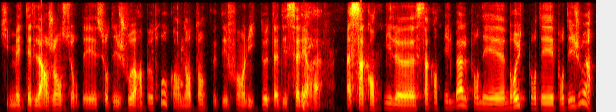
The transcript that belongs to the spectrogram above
qui mettaient de l'argent sur des, joueurs un peu trop. Quand on entend que des fois en Ligue 2, tu as des salaires à, à 50 000, 50 000 balles pour des bruts pour des, joueurs.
